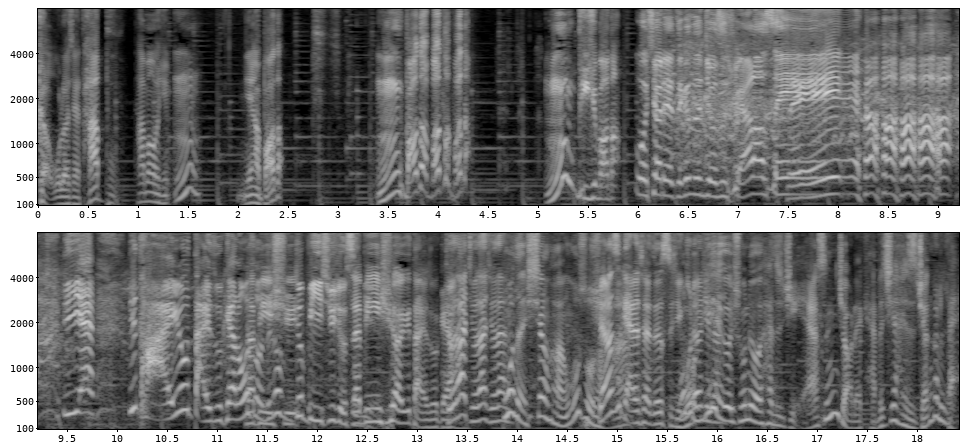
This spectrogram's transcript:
够了噻。他不，他蛮高兴。嗯，你要报道，嗯，报道，报道，报道，嗯，必须报道。我晓得这个人就是轩老师。你你太有代入感了。我说这个就必须就是，那必须要有代入感。就他就他就他。我在想哈，我说轩老师干得出来这个事情。我了解这个兄弟还是健身教练，看得起还是讲个烂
